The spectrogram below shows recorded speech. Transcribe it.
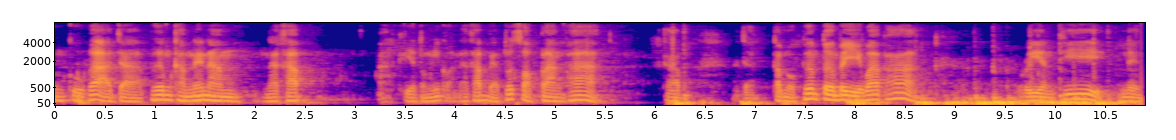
คุณครูก็อาจจะเพิ่มคำแนะนำนะครับอะเคลียร์ตรงนี้ก่อนนะครับ แบบทดสอบกลางภาคครับอาจจะกำหนดเพิ่มเติมไปอีกว่าภาคเรียนที่ 1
